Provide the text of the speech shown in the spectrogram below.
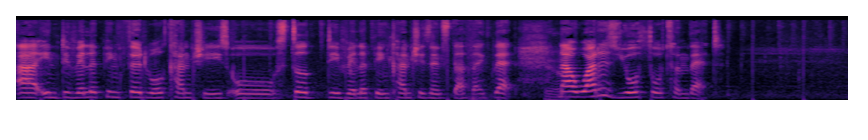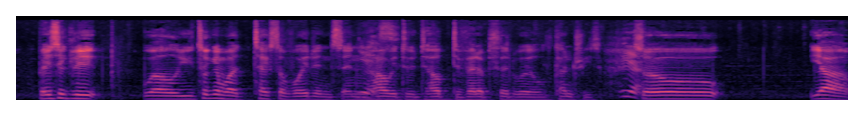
uh, in developing third world countries or still developing countries and stuff like that. Now, what is your thoughts on that? Basically, well, you're talking about tax avoidance and Yes. how it would help develop third world countries. Yeah. So, yeah,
